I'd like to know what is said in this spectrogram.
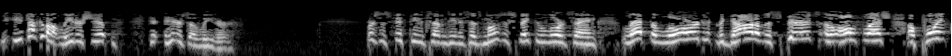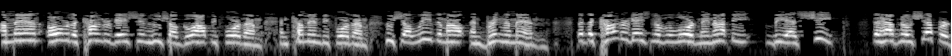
You talk about leadership. Here's a leader. Verses 15 and 17, it says, Moses spake to the Lord, saying, Let the Lord, the God of the spirits of all flesh, appoint a man over the congregation who shall go out before them and come in before them, who shall lead them out and bring them in, that the congregation of the Lord may not be, be as sheep that have no shepherd.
